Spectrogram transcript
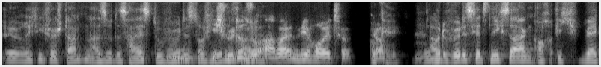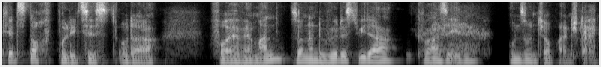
ja. Äh, richtig verstanden. Also, das heißt, du würdest auf jeden Fall. Ich würde Fall, so arbeiten wie heute. Okay. Mhm. Aber du würdest jetzt nicht sagen, auch ich werde jetzt doch Polizist oder Feuerwehrmann, sondern du würdest wieder quasi in unseren Job einsteigen.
